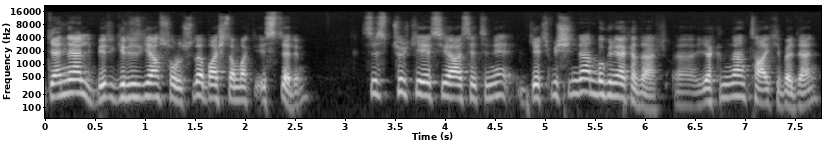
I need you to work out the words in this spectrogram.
genel bir girizgah sorusuyla başlamak isterim. Siz Türkiye siyasetini geçmişinden bugüne kadar e, yakından takip eden,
